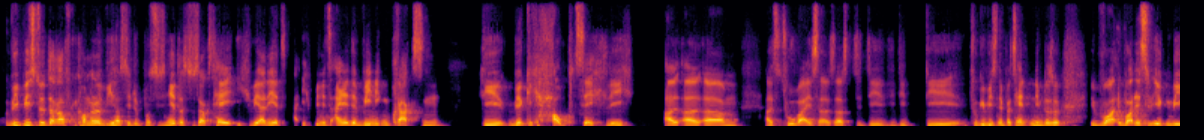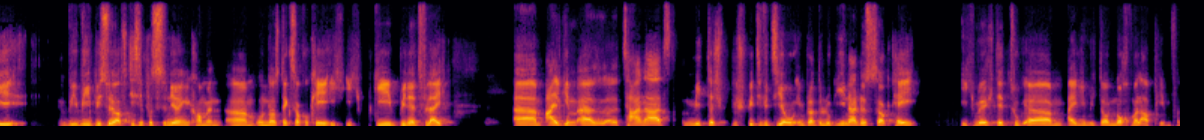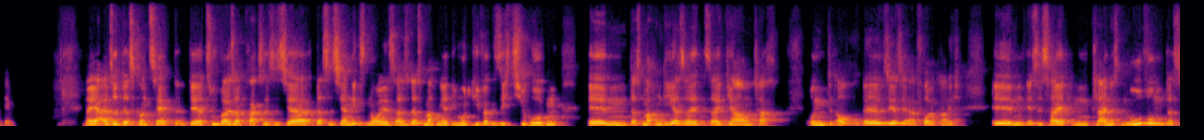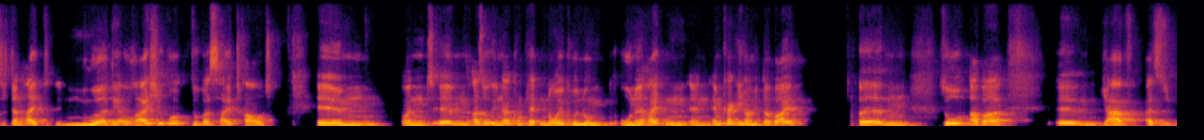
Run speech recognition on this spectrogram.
Wie bist du darauf gekommen oder wie hast du dich positioniert, dass du sagst, hey, ich werde jetzt, ich bin jetzt eine der wenigen Praxen, die wirklich hauptsächlich als, ähm, als Zuweiser, also als die, die, die, die zugewiesene Patienten nimmt. Also war, war das irgendwie, wie, wie bist du auf diese Positionierung gekommen ähm, und hast gesagt, okay, ich, ich geh, bin jetzt vielleicht ähm, allgemein also Zahnarzt mit der Spezifizierung Implantologie, nein, du hast gesagt, hey, ich möchte zu, ähm, eigentlich mich da nochmal abheben von dem? Naja, also das Konzept der Zuweiserpraxis ist ja, das ist ja nichts Neues. Also das machen ja die Mundkiefer-Gesichtschirurgen, ähm, das machen die ja seit, seit Jahr und Tag und auch äh, sehr, sehr erfolgreich. Ähm, es ist halt ein kleines Novum, dass sich dann halt nur der Oralchirurg sowas halt traut. Ähm, und ähm, also in einer kompletten Neugründung ohne halt einen, einen MKGler mit dabei. Ähm, so, aber ähm, ja, also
